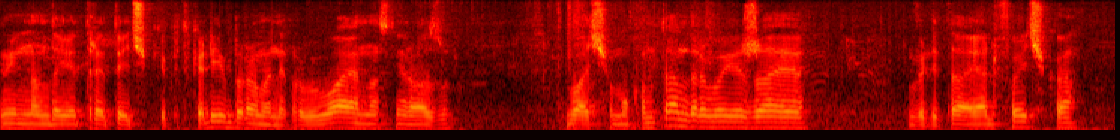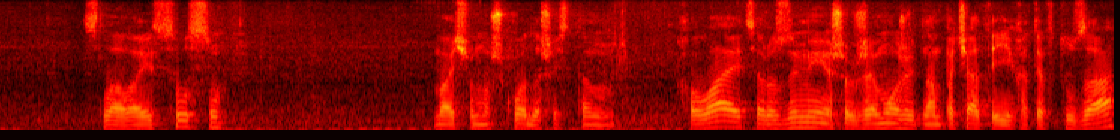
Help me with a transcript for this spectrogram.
Він нам дає три тички під калібрами, не пробиває нас ні разу. Бачимо, контендер виїжджає, вилітає альфичка. Слава Ісусу. Бачимо, шкода щось там ховається. Розумію, що вже можуть нам почати їхати в туза.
